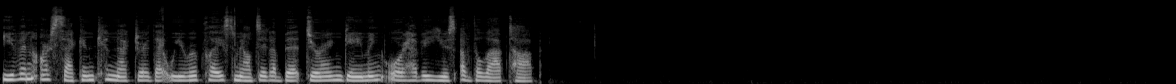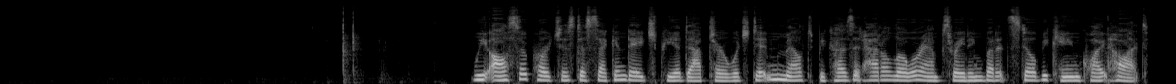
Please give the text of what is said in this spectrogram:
Even our second connector that we replaced melted a bit during gaming or heavy use of the laptop. We also purchased a second HP adapter which didn't melt because it had a lower amps rating but it still became quite hot.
